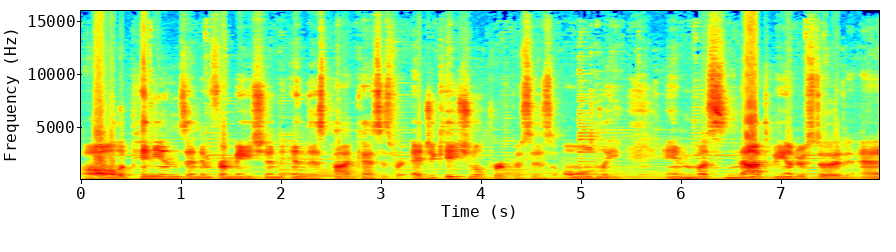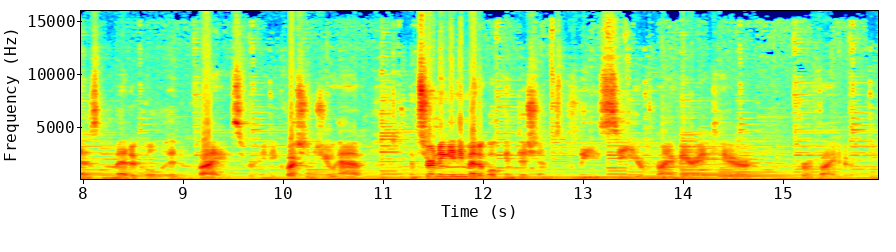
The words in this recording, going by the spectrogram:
All opinions and information in this podcast is for educational purposes only and must not be understood as medical advice. For any questions you have concerning any medical conditions, please see your primary care provider.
